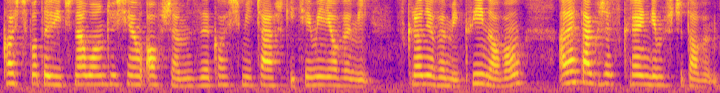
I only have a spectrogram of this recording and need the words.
Kość potyliczna łączy się owszem z kośćmi czaszki ciemieniowymi, skroniowymi, klinową, ale także z kręgiem szczytowym.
